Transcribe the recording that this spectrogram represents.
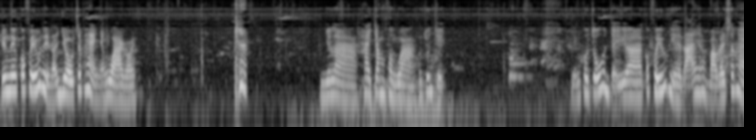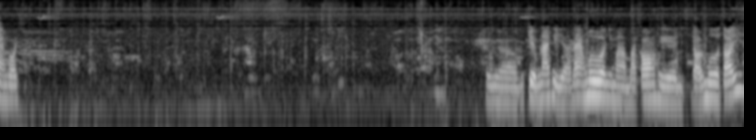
Chứ nếu có phiếu thì đã vô xếp hàng nhận quà rồi như là 200 phần quà cô chú anh chị. Những cô chú anh chị à, có phiếu thì đã vào đây xếp hàng rồi. Thì à, chiều hôm nay thì à, đang mưa nhưng mà bà con thì đợi mưa tới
